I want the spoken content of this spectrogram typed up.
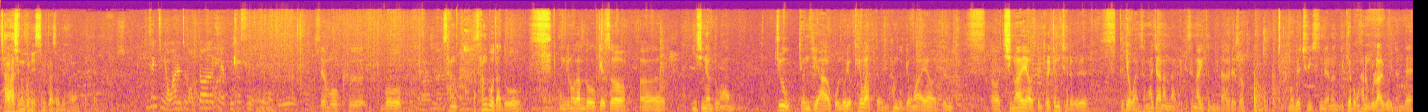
잘 하시는 분이 있습니다 저기. 예. 기생충 영화를 좀 어떻게 보셨으면 좋겠는지. 글쎄요, 뭐 그 뭐 상 상보다도 봉준호 감독께서 어 20년 동안 쭉 견지하고 노력해왔던 한국 영화의 어떤 어 진화의 어떤 결정체를 드디어 완성하지 않았나 그렇게 생각이 듭니다. 그래서 뭐 며칠 있으면은 이제 개봉하는 걸로 알고 있는데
